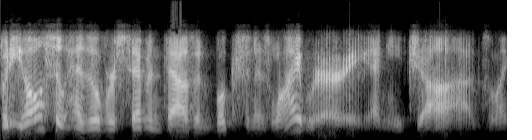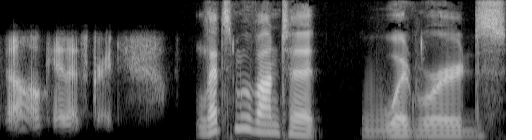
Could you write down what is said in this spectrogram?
but he also has over seven thousand books in his library, and he jogs. I'm like, oh, okay, that's great. Let's move on to Woodward's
